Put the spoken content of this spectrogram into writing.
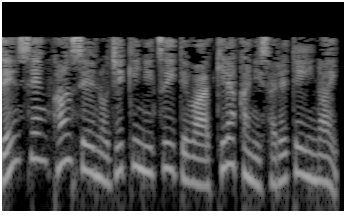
全線完成の時期については明らかにされていない。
